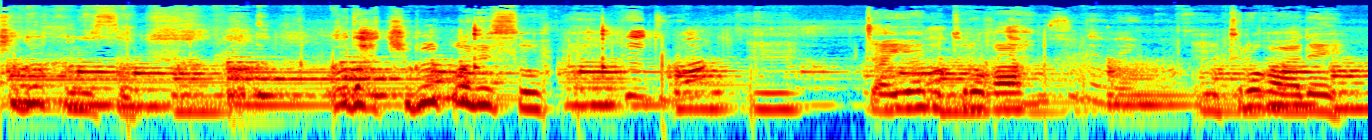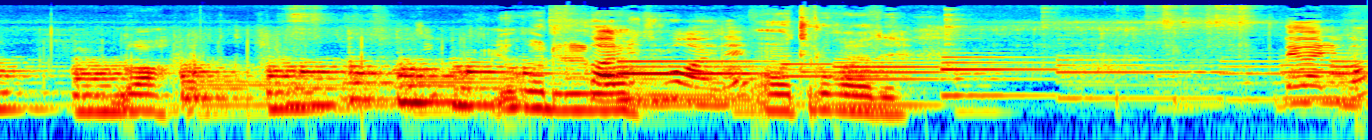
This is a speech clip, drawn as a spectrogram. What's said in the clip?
죽을 뻔했어 오나 죽을 뻔했어 그게 들어와? 응자 이 안에 들어가 왜? 응 들어가야 돼 일로 와 이거를 그 일로와 안에 들어가야 돼? 어 들어가야 돼 내가 읽어?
